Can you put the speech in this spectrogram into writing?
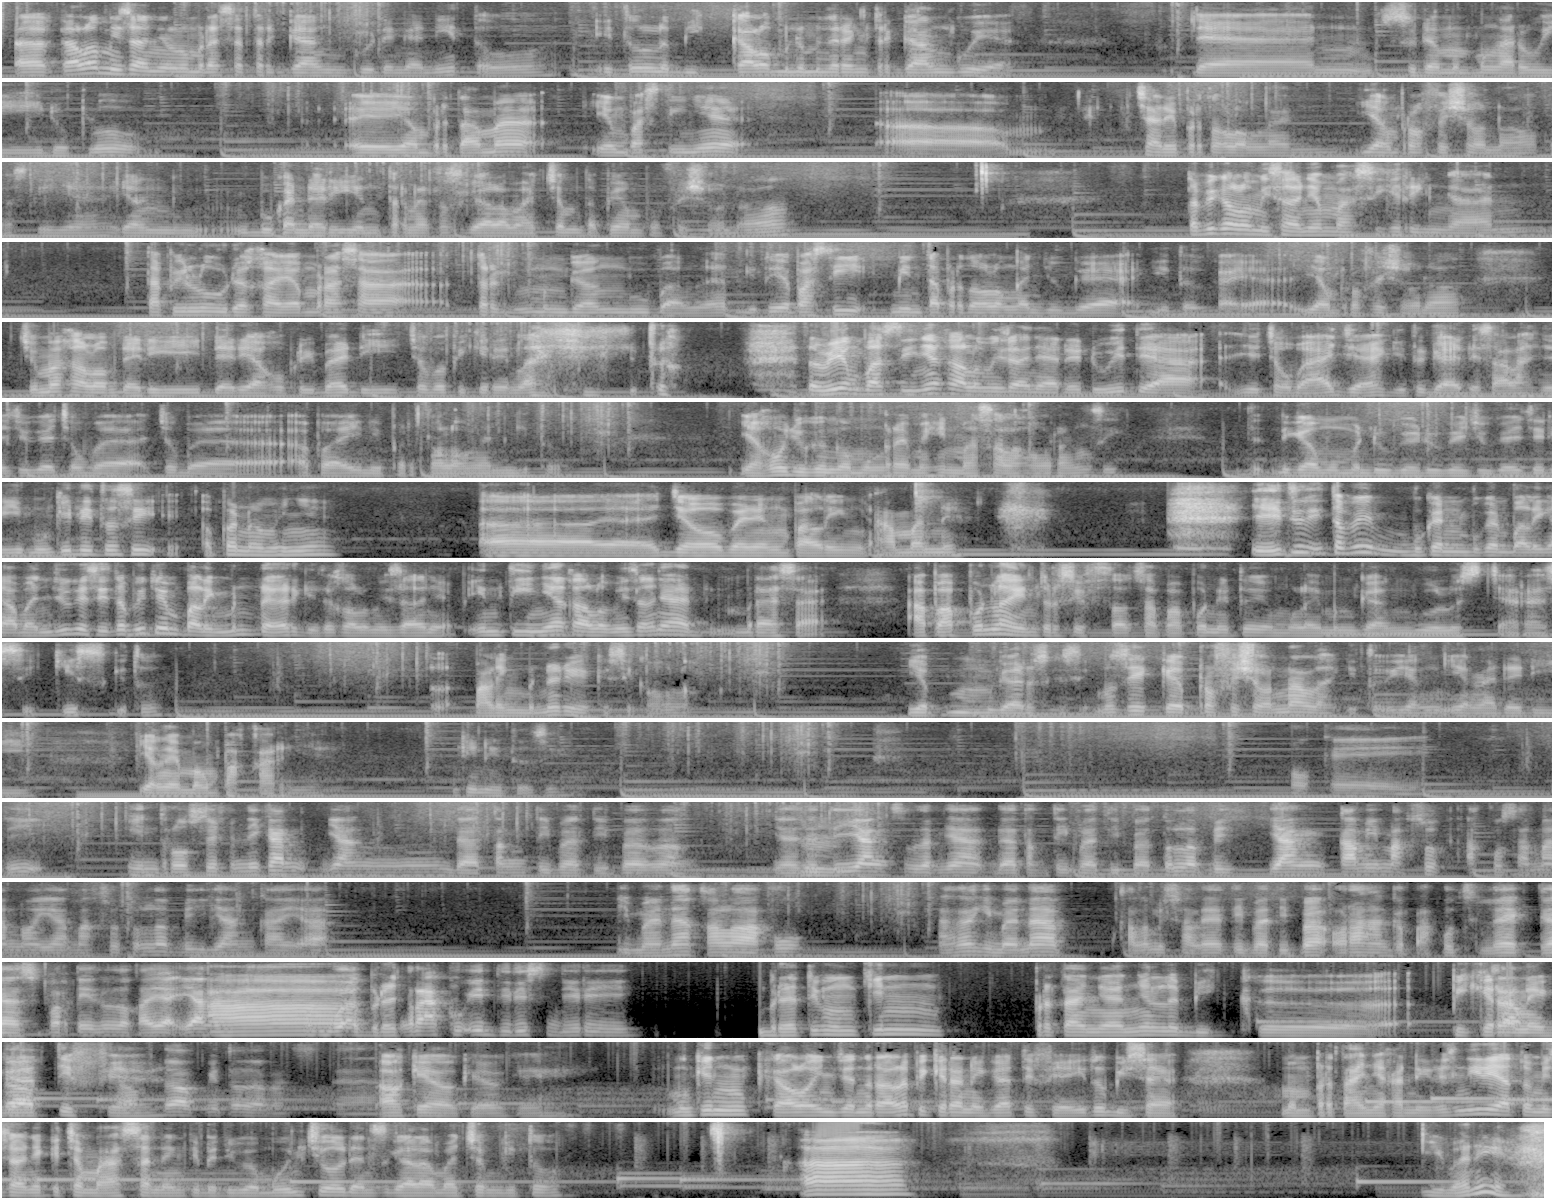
uh, kalau misalnya lu merasa terganggu dengan itu itu lebih kalau benar-benar yang terganggu ya dan sudah mempengaruhi hidup lo eh, yang pertama yang pastinya um, cari pertolongan yang profesional pastinya yang bukan dari internet atau segala macam tapi yang profesional tapi kalau misalnya masih ringan tapi lu udah kayak merasa ter mengganggu banget gitu ya pasti minta pertolongan juga gitu kayak yang profesional. Cuma kalau dari dari aku pribadi coba pikirin lagi gitu. Tapi yang pastinya kalau misalnya ada duit ya ya coba aja gitu gak ada salahnya juga coba coba apa ini pertolongan gitu. Ya aku juga nggak mau ngeremehin masalah orang sih. Gak mau menduga-duga juga jadi mungkin itu sih apa namanya uh, jawaban yang paling aman ya. Ya itu tapi bukan bukan paling aman juga sih tapi itu yang paling benar gitu kalau misalnya. Intinya kalau misalnya merasa apa pun lah intrusive thoughts apa pun itu yang mulai mengganggu lu secara psikis gitu paling bener ya ke psikolog. Ya nggak harus ke maksudnya ke profesional lah gitu yang yang ada di yang emang pakarnya. Mungkin itu sih. Oke. Ini intrusif ini kan yang datang tiba-tiba bang. Ya hmm. jadi yang sebenarnya datang tiba-tiba tuh lebih yang kami maksud aku sama Noya maksud tuh lebih yang kayak gimana kalau aku nah gimana kalau misalnya tiba-tiba orang anggap aku jelek ya seperti itu loh. Kayak yang ah, membuat berarti, ngeraguin diri sendiri. Berarti mungkin pertanyaannya lebih ke pikiran negatif ya? Self gitu loh mas. Nah. oke oke oke. Mungkin kalau in general pikiran negatif ya itu bisa mempertanyakan diri sendiri atau misalnya kecemasan yang tiba-tiba muncul dan segala macam gitu. Uh, gimana ya?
